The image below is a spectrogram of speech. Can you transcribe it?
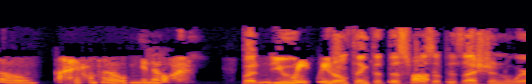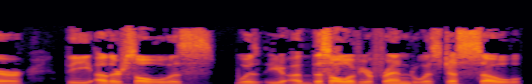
So, I don't know, you know. But you, we, we, you don't think that this was a possession where the other soul was was you uh, the soul of your friend was just so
